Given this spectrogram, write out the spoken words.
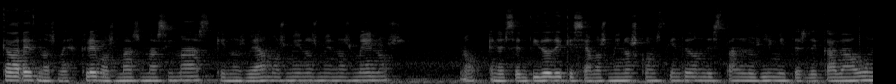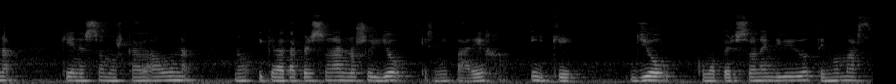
cada vez nos mezclemos más, más y más, que nos veamos menos, menos, menos en el sentido de que seamos menos conscientes de dónde están los límites de cada una, quiénes somos cada una, ¿no? y que la otra persona no soy yo, es mi pareja, y que yo como persona individuo tengo más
